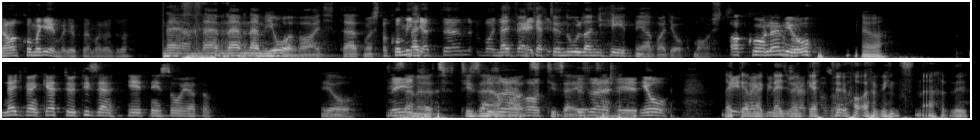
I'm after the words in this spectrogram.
Ja, akkor meg én vagyok lemaradva. Nem, nem, nem, nem, jól vagy. Tehát most Akkor mi negy- ketten vagyunk 42.07-nél vagyok most. Akkor nem jó. Ja. 42-17-nél szóljatok. Jó. Négy, 15, 16, 17. 17. Jó. Nekem meg megbilincselt azon. 42-30-nál légy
